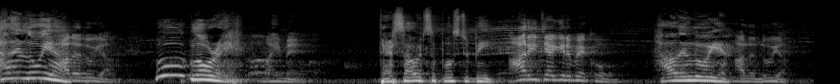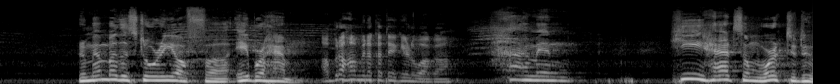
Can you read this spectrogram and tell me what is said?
Hallelujah. Hallelujah. Woo, glory. ಮಹಿಮೆ That's how it's supposed to be. ಆ ರೀತಿಯಾಗಿರಬೇಕು Hallelujah. Hallelujah. Remember the story of uh, Abraham. ಅಬ್ರಹಾಮಿನ ಕತೆ ಕೇಳುವಾಗ I mean, he had some work to do.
